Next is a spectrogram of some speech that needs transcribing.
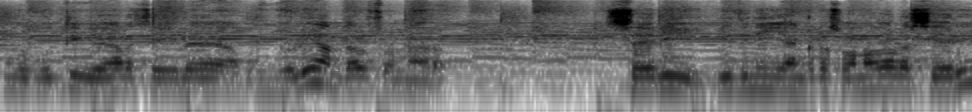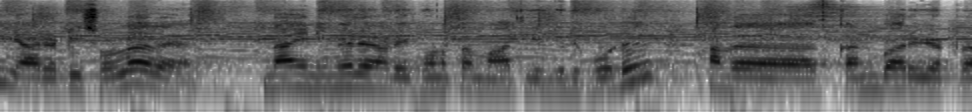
உங்கள் புத்தி வேலை செய்யலை அப்படின்னு சொல்லி அந்த ஆள் சொன்னார். சரி இது நீ என்கிட்ட சொன்னதோட சரி யார்கிட்டையும் சொல்லாத. நான் இனிமேல் என்னுடைய குணத்தை மாற்றிக்கன்னு சொல்லி போட்டு அந்த கண் பார்வையற்ற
